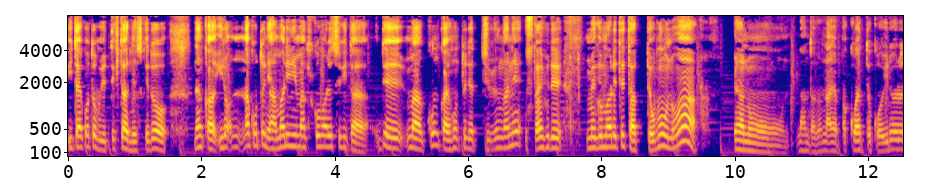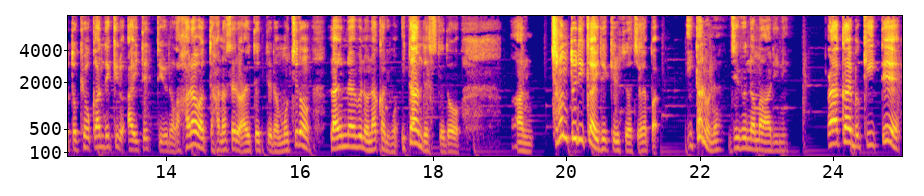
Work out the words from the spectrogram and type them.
言いたいことも言ってきたんですけど、なんかいろんなことにあまりに巻き込まれすぎた。で、まあ今回本当に自分がね、スタイフで恵まれてたって思うのは、あのー、なんだろうな、やっぱこうやってこういろいろと共感できる相手っていうのが腹割って話せる相手っていうのはもちろん LINE ライブの中にもいたんですけど、あの、ちゃんと理解できる人たちがやっぱいたのね、自分の周りに。アーカイブ聞いて、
